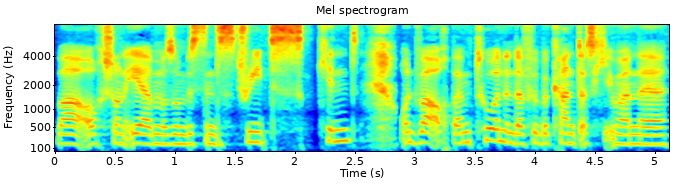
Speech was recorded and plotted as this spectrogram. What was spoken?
war auch schon eher immer so ein bisschen das Street-Kind und war auch beim Turnen dafür bekannt, dass ich immer eine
